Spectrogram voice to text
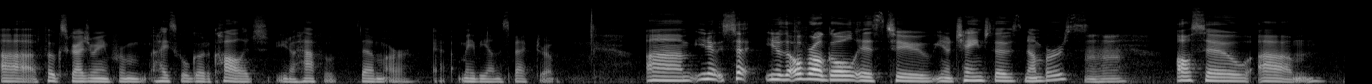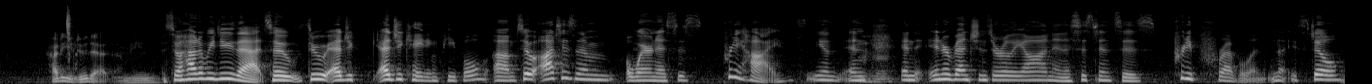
uh, folks graduating from high school go to college, you know, half of them are uh, maybe on the spectrum. Um, you know, so you know, the overall goal is to you know change those numbers. Also. Um, How do you do that? I mean, so how do we do that? So through edu- educating people. Um, so autism awareness is pretty high, you know, and and interventions early on and assistance is pretty prevalent. It's still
